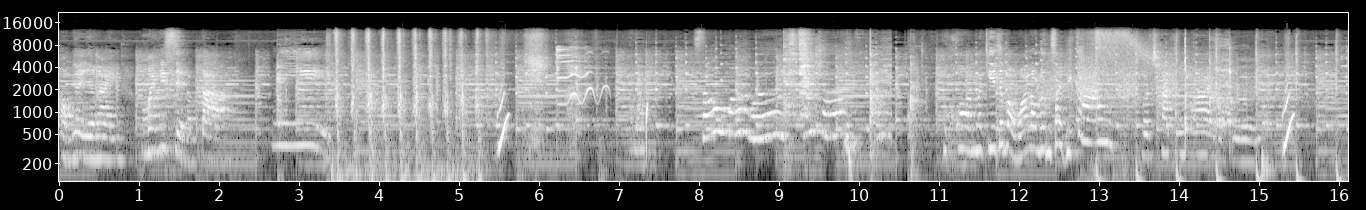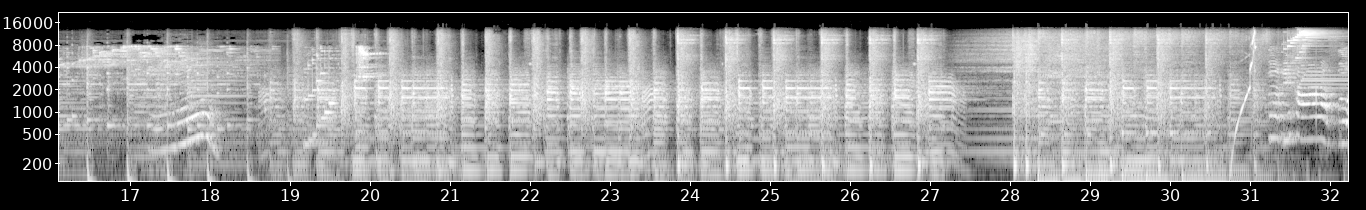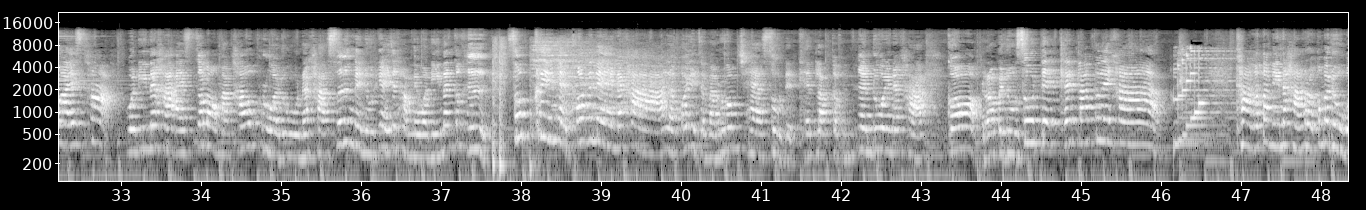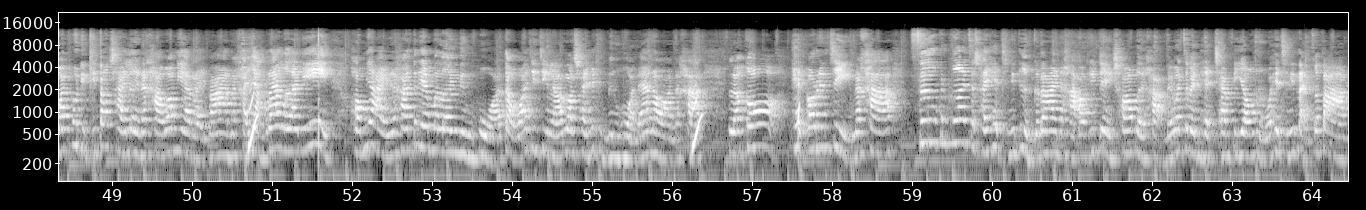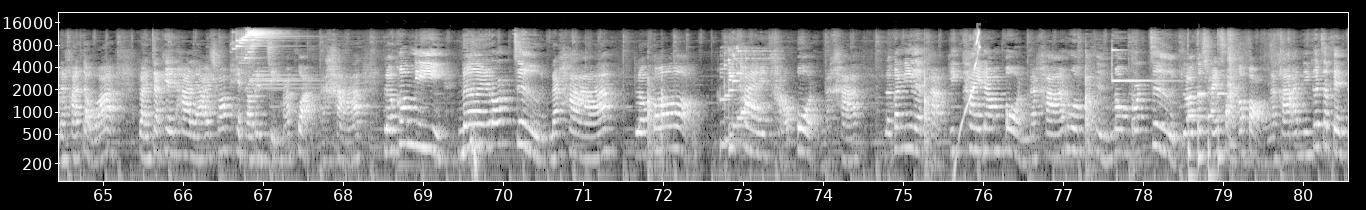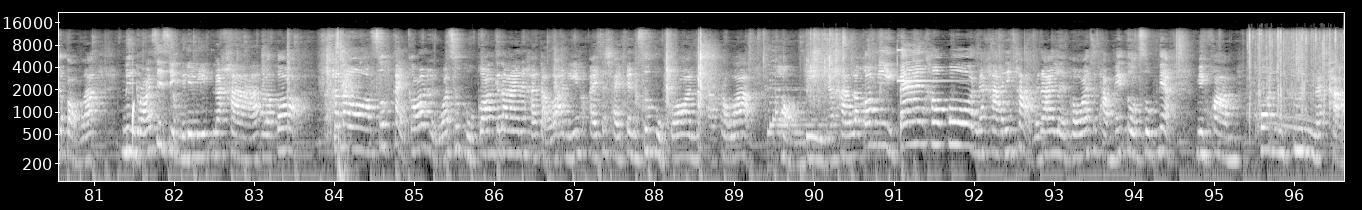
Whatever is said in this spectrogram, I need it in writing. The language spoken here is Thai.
หอมใหญ่ยังไง ไม่ให้เสียน้ำตา นี่ เศร้ามากเลยไม่ใช่ทุกคนเมื่อกี้จะบอกว่าเราลืมใส่พริกไทยรสชาติต้องได้บอกเลย รัวดูนะคะ ซึ่งเมนูที่ไอซ์จะทำในวันนี้นั่นก็คือซุปครีมเห็ดทอดนั่นเองนะคะ แล้วก็อยากจะมาร่วมแชร์สูตรเด็ดเคล็ดลับกับเพื่อนๆด้วยนะคะ ก็เราไปดูสูตรเด็ดเคล็ดลับกันเลยค่ะค่ะแล้วตอนนี้นะคะเราก็มาดูวัตถุดิบที่ต้องใช้เลยนะคะ ว่ามีอะไรบ้างนะคะ อย่างแรกเลยอันนี้หอมใหญ่นะคะ เตรียมมาเลยหนึ่งหัว แต่ว่าจริงๆแล้วเราใช้ไม่ถึงหนึ่งหัวแน่นอนนะคะ แล้วก็เห็ดออรนจินะคะ ซึ่งเๆจะใช้เห็ดชนิดอื่นก็ได้นะคะ เอาที่ตัวเองชอบเลยค่ะ ไม่ว่าจะเป็นเห็ดแชมปิญองหรือว่าเห็ดชนิดไหนก็ตามนะคะ แต่ว่าหลังจากที่ทานแล้วชอบเห็ดออริจิมากกว่านะคะ แล้วก็มีเนยรสจืดนะคะ แล้วก็พริกไทยขาวป่นนะคะ แล้วก็นี่เลยค่ะพริกไทยดำป่นนะคะ รวมไปถึงนมรสจืด เราจะใช้ 2 กระป๋องนะคะ อันนี้ก็จะเป็นกระป๋องละ 140มิลลิลิตรนะคะ แล้วก็ขนอซุปไก่ก้อนหรือว่าซุปหมูก้อนก็ได้นะคะ แต่ว่าอันนี้ไอซ์จะใช้เป็นซุปหมูก้อนนะคะ เพราะว่าหอมดีนะคะ แล้วก็มีแป้งข้าวโพดนะคะอันนี้ขาดไม่ได้เลย เพราะว่าจะทำให้ตัวซุปเนี่ยมีความข้นขึ้นนะคะ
